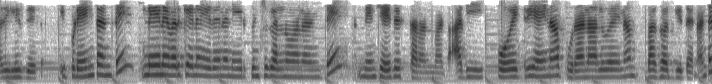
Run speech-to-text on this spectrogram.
రిలీజ్ చేశాను. ఇప్పుడు ఏంటంటే నేను ఎవరికైనా ఏదైనా నేర్పించగలను అని అంటే నేను చేసేస్తాను అనమాట అది పోయిటరీ అయినా పురాణాలు అయినా భగవద్గీత అయినా. అంటే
